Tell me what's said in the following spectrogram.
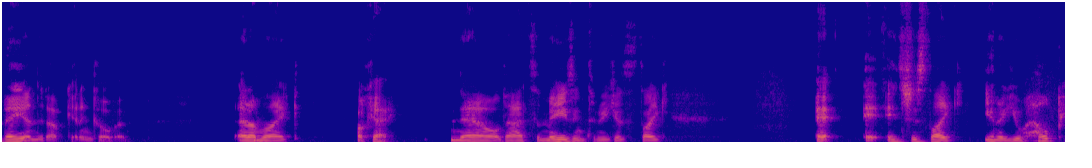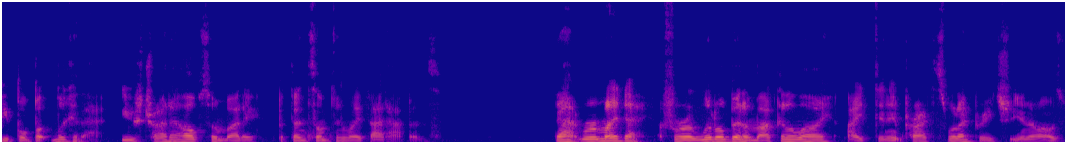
they ended up getting COVID. And I'm like, okay, now that's amazing to me because it's like, it, it, it's just like, you know, you help people, but look at that. You try to help somebody, but then something like that happens. That ruined my day. For a little bit, I'm not to lie, I didn't practice what I preach. You know, I was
